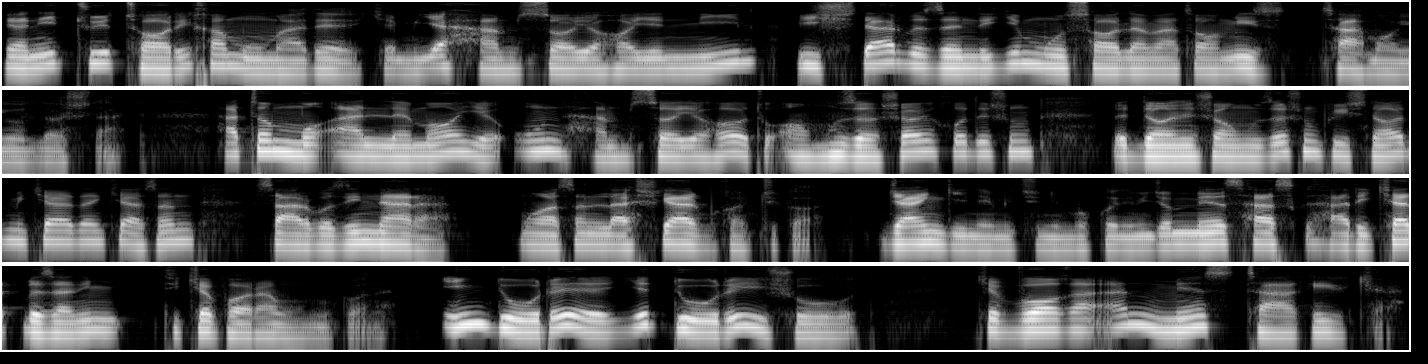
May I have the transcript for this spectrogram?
یعنی توی تاریخ هم اومده که میگه همسایه های نیل بیشتر به زندگی مسالمت آمیز تمایل داشتن. حتی معلمای اون همسایه ها تو آموزاش های خودشون به دانش آموزاشون پیشنهاد می‌کردن که اصلا سربازی نرن. ما اصلا لشکر می‌خوایم چیکار؟ جنگی نمی‌تونیم بکنیم. اینجا مس هست حرکت بزنیم تیکه پارمون می‌کنه. این دوره یه دوره ای شد که واقعا مس تغییر کرد.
